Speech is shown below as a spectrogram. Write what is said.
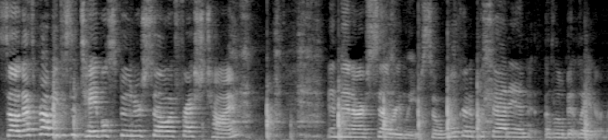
so that's probably just a tablespoon or so of fresh thyme. And then our celery leaves. So we're gonna put that in a little bit later.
